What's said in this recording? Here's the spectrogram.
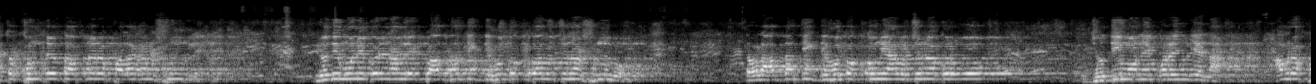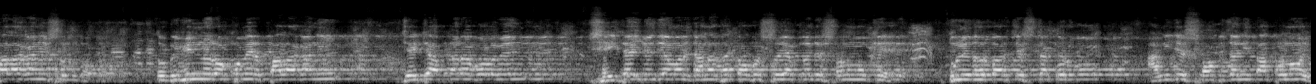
এতক্ষণ তো আপনারা পালা গান শুনলেন। যদি মনে করেন আমরা একটু আধ্যাত্মিক দেহতত্ত্ব আলোচনা শুনব, তাহলে আধ্যাত্মিক দেহতত্ত্ব নিয়ে আলোচনা করব। যদি মনে করেন যে না, আমরা পালা গানই শুনব। তো বিভিন্ন রকমের পালাগানি যেটা আপনারা বলবেন সেইটাই যদি আমার জানা থাকে অবশ্যই আপনাদের সম্মুখে তুলে ধরবার চেষ্টা করব। আমি যে সব জানি তা তো নয়।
